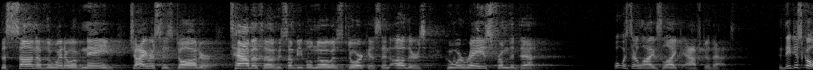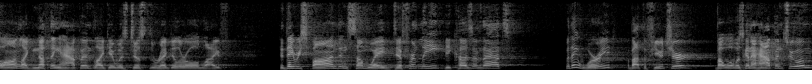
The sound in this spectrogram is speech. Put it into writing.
the son of the widow of Nain, Jairus' daughter, Tabitha, who some people know as Dorcas, and others who were raised from the dead. What was their lives like after that? Did they just go on like nothing happened, like it was just the regular old life? Did they respond in some way differently because of that? Were they worried about the future, about what was going to happen to them?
